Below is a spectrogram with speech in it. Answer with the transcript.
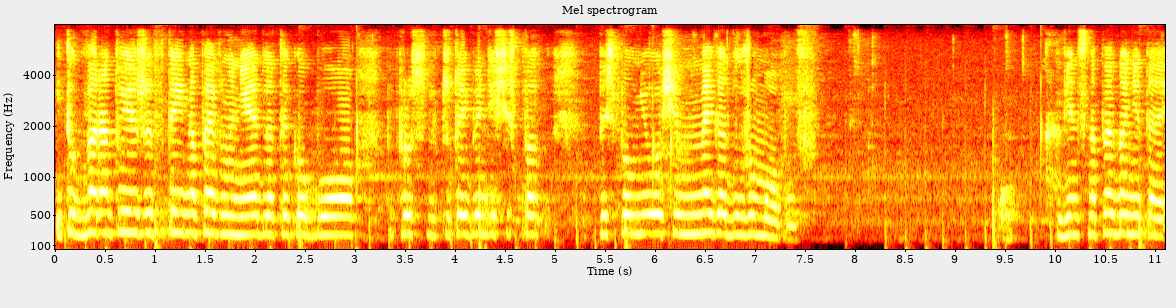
I to gwarantuję, że w tej na pewno nie, dlatego bo po prostu tutaj będzie się spa wyspełniło się mega dużo mobów. Więc na pewno nie, te,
